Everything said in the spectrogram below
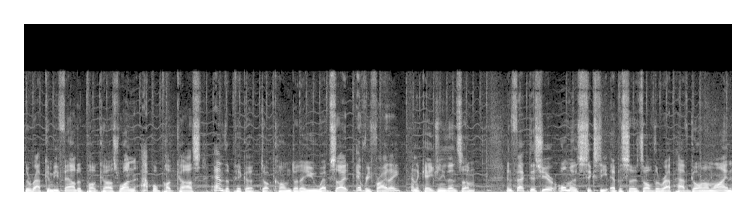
The Wrap can be found at Podcast One, Apple Podcasts, and the pickr.com.au website every Friday, and occasionally then some. In fact, this year, almost 60 episodes of The Wrap have gone online,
